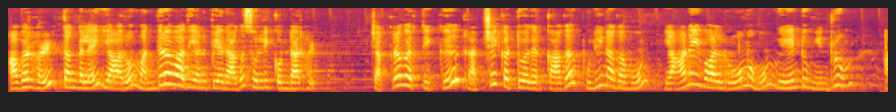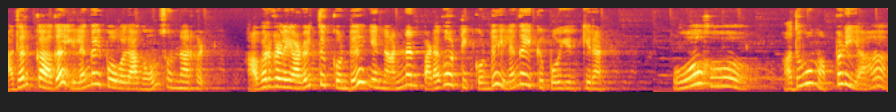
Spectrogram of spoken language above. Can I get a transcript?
அவர்கள் தங்களை யாரோ மந்திரவாதி அனுப்பியதாக சொல்லிக் கொண்டார்கள். சக்கரவர்த்திக்கு ரட்சை கட்டுவதற்காக புலிநகமும் யானைவால் ரோமமும் வேண்டும் என்றும் அதற்காக இலங்கை போவதாகவும் சொன்னார்கள். அவர்களை அழைத்து கொண்டு என் அண்ணன் படகோட்டிக் கொண்டு இலங்கைக்கு போயிருக்கிறான். ஓஹோ அதுவும் அப்படியா?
